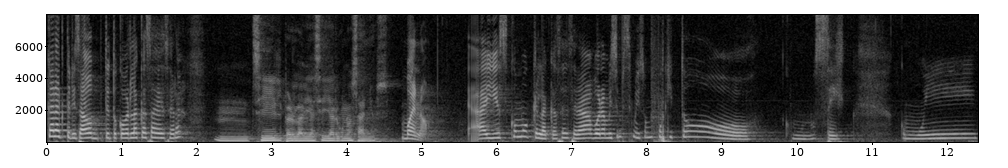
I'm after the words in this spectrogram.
caracterizado, ¿te tocó ver La Casa de Cera? Mm, sí, pero la vi hace ya algunos años. Bueno, ahí es como que La Casa de Cera, bueno, a mí siempre se me hizo un poquito, como no sé, como muy...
